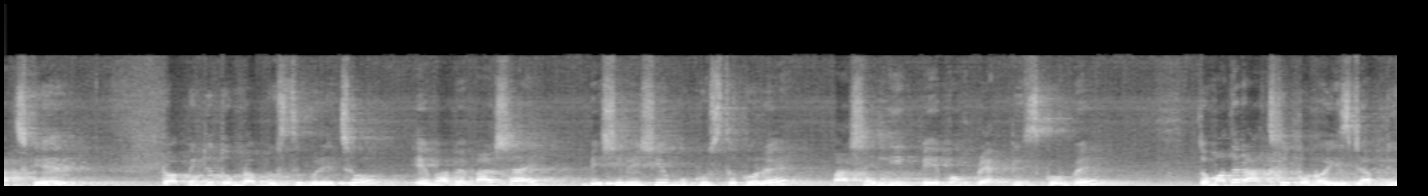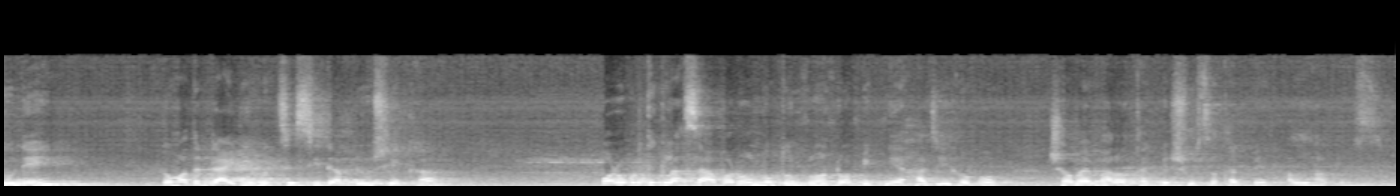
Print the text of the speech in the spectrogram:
আজকের টপিকটি তোমরা বুঝতে পেরেছ। এভাবে বাসায় বেশি বেশি মুখস্থ করে বাসায় লিখবে এবং প্র্যাকটিস করবে। তোমাদের আজকে কোনো এইচডাব্লিউ নেই। তোমাদের ডায়েরি হচ্ছে সিডাব্লিউ শেখা। পরবর্তী ক্লাসে আবারও নতুন কোনো টপিক নিয়ে হাজির হব। সবাই ভালো থাকবে, সুস্থ থাকবে। আল্লাহ হাফিজ।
